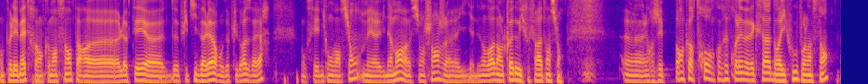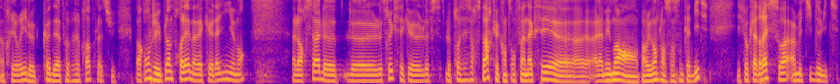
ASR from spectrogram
on peut les mettre en commençant par euh, l'octet euh, de plus petite valeur ou de plus grosse valeur. Donc c'est une convention, mais évidemment, euh, si on change, il y a des endroits dans le code où il faut faire attention. Euh, alors j'ai pas encore trop rencontré de problème avec ça dans Haiku pour l'instant. A priori, le code est à peu près propre là-dessus. Par contre, j'ai eu plein de problèmes avec l'alignement. Alors ça, le, truc, c'est que le, processeur Spark, quand on fait un accès à la mémoire, par exemple en 64 bits, il faut que l'adresse soit un multiple de 8.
